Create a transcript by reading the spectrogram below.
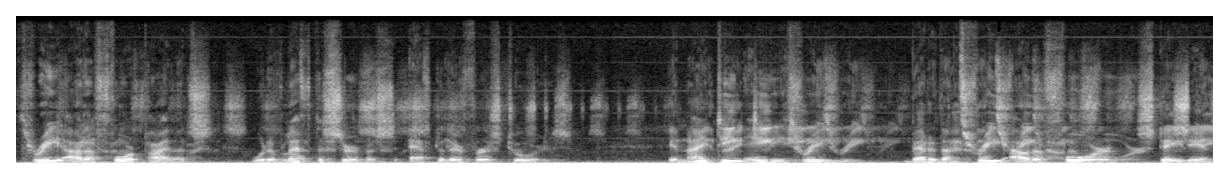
three out of four pilots would have left the service after their first tours. In 1983, better than three out of four stayed in.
